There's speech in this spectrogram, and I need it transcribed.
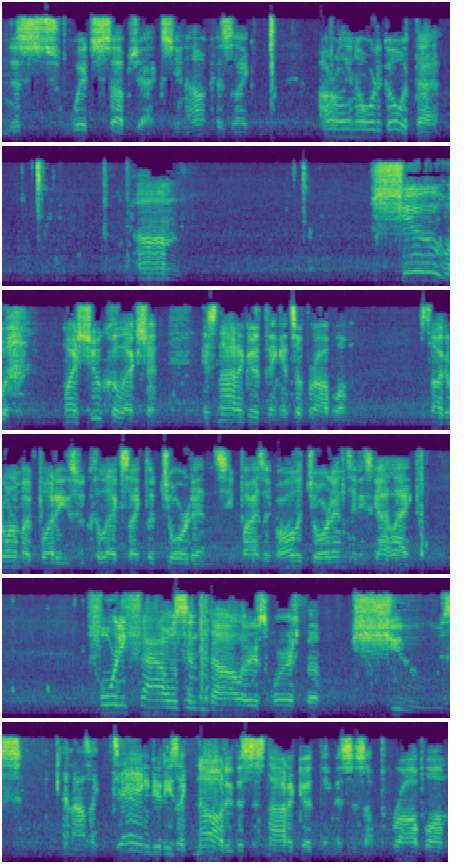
And just switch subjects, you know, because, like, I don't really know where to go with that. Um, shoe, my shoe collection is not a good thing. It's a problem. Was talking to one of my buddies who collects like the Jordans. He buys like all the Jordans, and he's got like forty thousand dollars worth of shoes. And I was like, dang, dude. He's like, no, dude, this is not a good thing. This is a problem.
